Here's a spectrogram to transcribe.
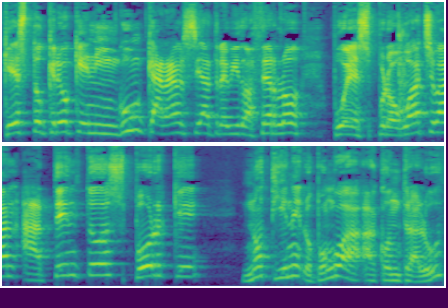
que esto creo que ningún canal se ha atrevido a hacerlo, pues Pro Watch van atentos porque no tiene, lo pongo a, contraluz,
